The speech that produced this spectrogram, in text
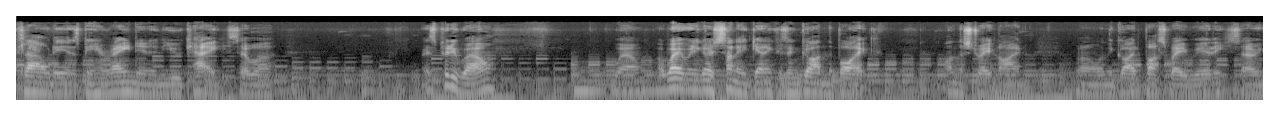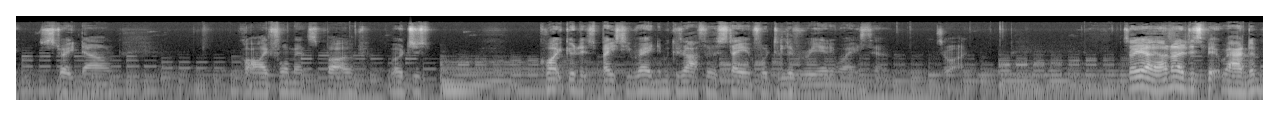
cloudy and it's been raining in the UK, so uh, it's pretty well. Well, I wait when it goes sunny again because I can go on the bike on the straight line, well, on the guide busway really, so straight down quite high formats, but we're just quite good. It's basically raining because I have to stay in for delivery anyway, so it's alright. So yeah, I know this is a bit random.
